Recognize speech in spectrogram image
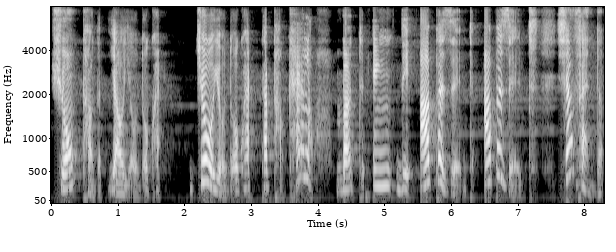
熊跑的要有多快就有多快，它跑开了。But in the opposite opposite 相反的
